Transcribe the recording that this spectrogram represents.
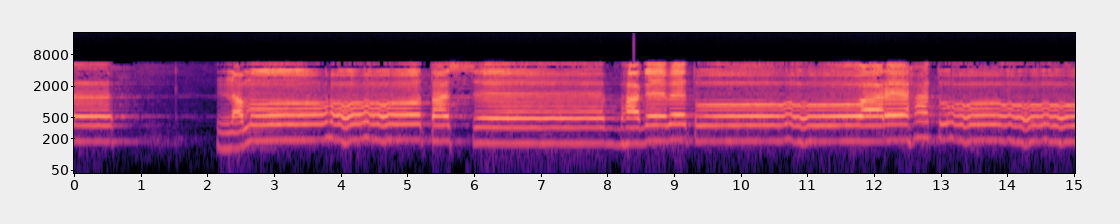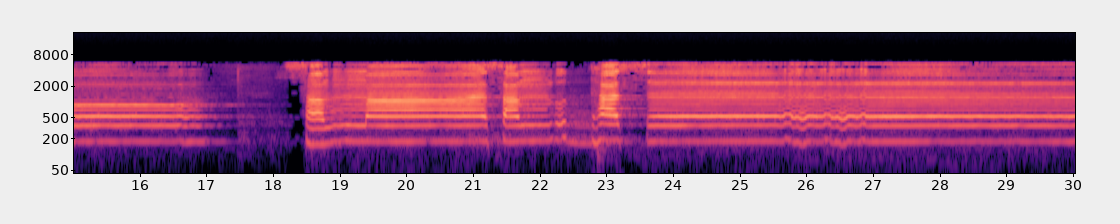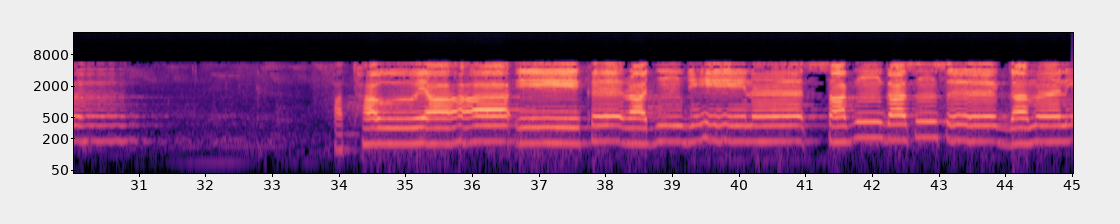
නමෝ තස් භගවතු අරහතු සම්මා සම්බුද්දස්ස පතව්යා ඒක රජ්ජේන සග්ගස්ස ගමනේනවා.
